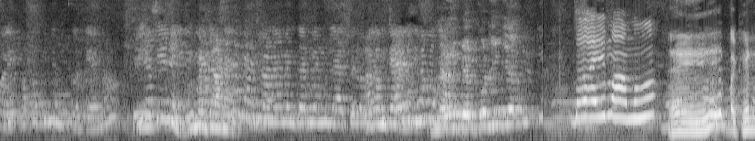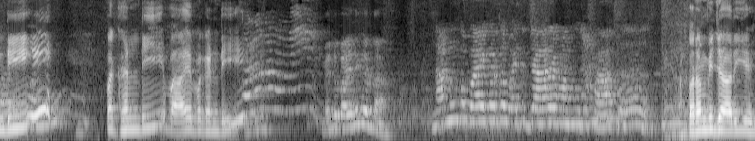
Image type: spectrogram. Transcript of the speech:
ਹਾਏ ਪਾਪਾ ਕਿਵੇਂ ਨਿਕਲ ਬਾਏ ਮਾਮੂ। ਏ ਪਖੰਡੀ। ਪਖੰਡੀ ਬਾਏ ਪਖੰਡੀ। ਮੈਨੂੰ ਬਾਈ ਨਹੀਂ ਕਰਨਾ? ਨਾਨੂ ਕੋ ਬਾਏ ਕਰ ਦੋ ਭਾਈ ਤੇ ਜਾ ਰਹੇ ਮਾਮੂ ਕੇ ਸਾਥ। ਪਰਮ ਵੀ ਜਾ ਰਹੀ ਏ।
